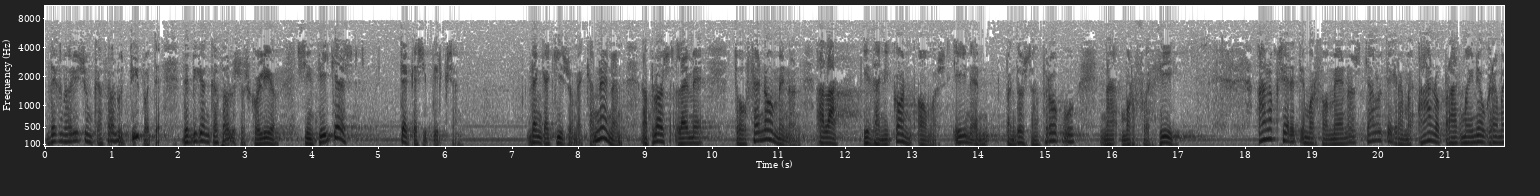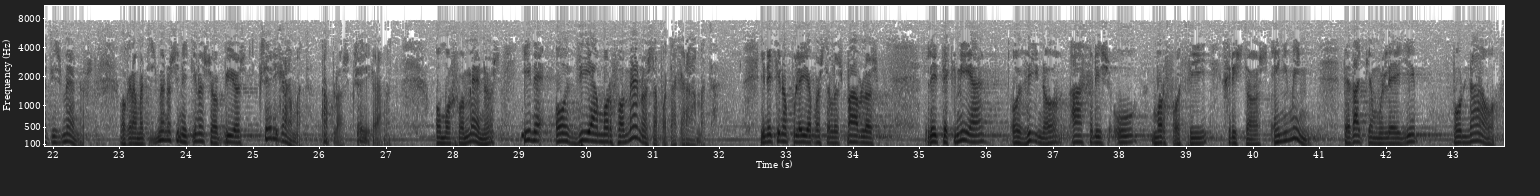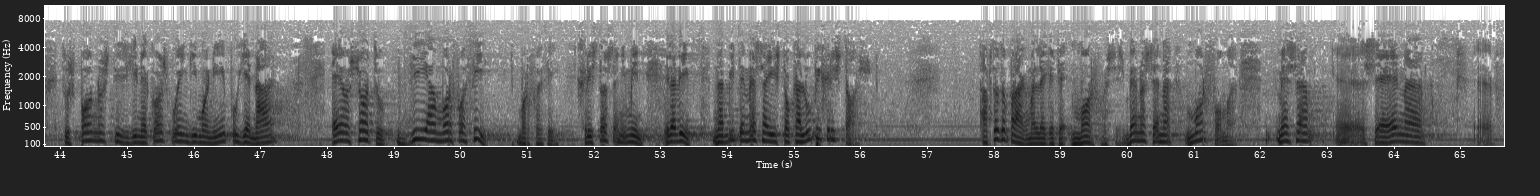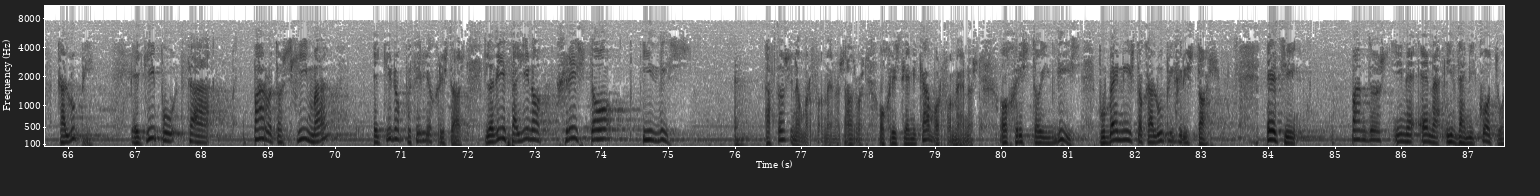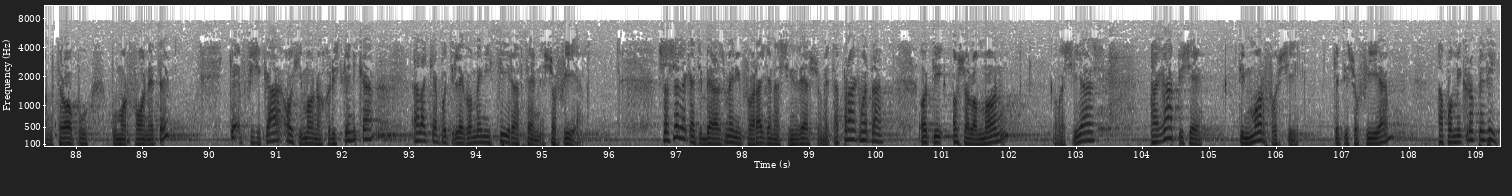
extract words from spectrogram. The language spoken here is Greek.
Δεν γνωρίζουν καθόλου τίποτε. Δεν πήγαν καθόλου στο σχολείο. Συνθήκες τέτοιες υπήρξαν. Δεν κακίζομαι κανέναν. Απλώς λέμε το φαινόμενο αλλά ιδανικόν όμως είναι παντός ανθρώπου να μορφωθεί. Άλλο ξέρετε μορφωμένος και άλλο, γραμμα... άλλο πράγμα είναι ο γραμματισμένος. Ο γραμματισμένος είναι εκείνος ο οποίος ξέρει γράμματα. Απλώς ξέρει γράμματα. Ο μορφωμένος είναι ο διαμορφωμένος από τα γράμματα. Είναι εκείνο που λέει ο Απόστολος Παύλος λέει τεκνία οδύνο άχρης ου μορφωθεί Χριστός. Εν ημίν. Παιδάκια μου λέγει πονάω τους πόνους της γυναικός που εγκυμονεί που γεννά έως ότου διαμορφωθεί. Μορφωθεί. Χριστός εν ημίν. Δηλαδή να μπείτε μέσα εις το καλούπι Χριστός. Αυτό το πράγμα λέγεται μόρφωσης. Μπαίνω σε ένα μόρφωμα. Μέσα ε, σε ένα ε, καλούπι. Εκεί που θα πάρω το σχήμα εκείνο που θέλει ο Χριστός. Δηλαδή θα γίνω Χριστό ειδής αυτός είναι ο μορφωμένος άνθρωπος. Ο χριστιανικά μορφωμένος. Ο χριστοειδής που μπαίνει στο καλούπι Χριστός. Έτσι πάντως είναι ένα ιδανικό του ανθρώπου που μορφώνεται. Και φυσικά όχι μόνο χριστιανικά αλλά και από τη λεγόμενη θύρα σοφία. Σας έλεγα την περασμένη φορά για να συνδέσουμε τα πράγματα ότι ο Σολομών ο βασιλιάς αγάπησε την μόρφωση και τη σοφία από μικρό παιδί.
